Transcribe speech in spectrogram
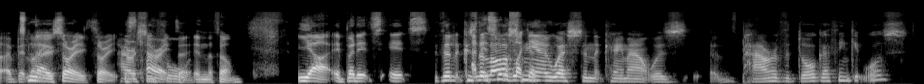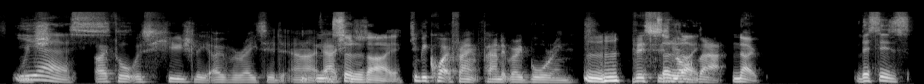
a bit no, sorry, sorry, Harrison character Ford. in the film. Yeah, but it's it's because the, and it's sort of last like a- Neo Western that came out was uh, Power of the Dog, I think it was. Yes. I thought was hugely overrated, and I Mm, so actually, did I. to be quite frank, found it very boring. Mhm. This So is not I. that. No, this is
